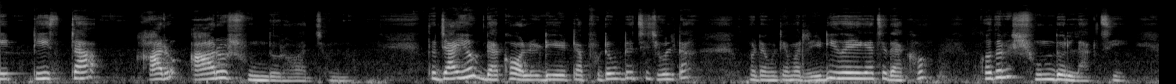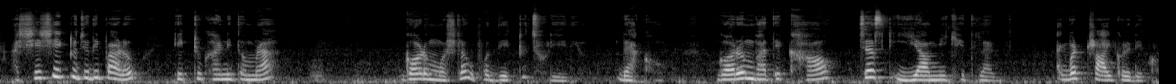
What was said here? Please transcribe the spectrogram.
এর টেস্টটা আরও আরও সুন্দর হওয়ার জন্য। তো যাই হোক, দেখো অলরেডি এটা ফুটে উঠেছে ঝোলটা। মোটামুটি আমার রেডি হয়ে গেছে, দেখো কতটা সুন্দর লাগছে। আর শেষে একটু যদি পারো, একটুখানি তোমরা গরম মশলা উপর দিয়ে একটু ছড়িয়ে দিও। দেখো, গরম ভাতে খাও জাস্ট ইয়ামি খেতে লাগবে। একবার ট্রাই করে দেখো।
